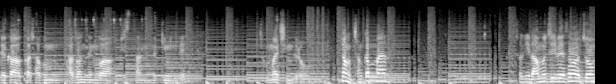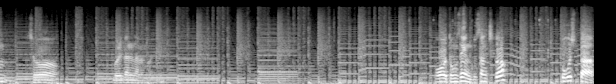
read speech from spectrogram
내가 아까 잡은 바선생과 비슷한 느낌인데 정말 징그러워 형 잠깐만 저기 나무집에서 좀 저 뭘 달라는 거지? 어 동생 무쌍 찍어? 보고 싶다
